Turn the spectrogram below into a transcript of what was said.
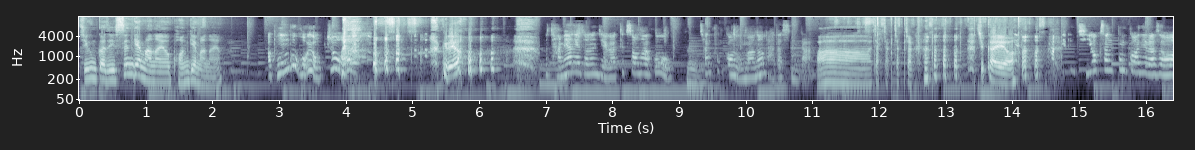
지금까지 쓴 게 많아요? 번 게 많아요? 아 본 거 거의 없죠. 그래요? 담양에서는 제가 특선하고 음. 상품권 5만 원 받았습니다. 아, 짝짝짝짝. 축하해요. 지역 상품권이라서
